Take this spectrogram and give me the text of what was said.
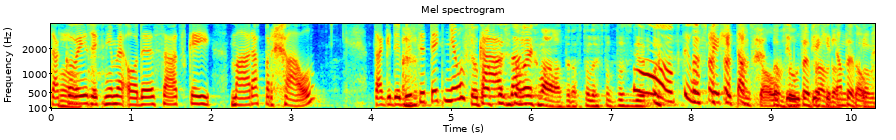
Takový, řekněme, odesácký Mára Prchal, tak kdyby si teď měl zkázat... Otázka, si tohle je chvála teda v, tohle, v tomto směru. No, ty úspěchy tam jsou, tam ty jsou, úspěchy pravda, tam jsou. Uh,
